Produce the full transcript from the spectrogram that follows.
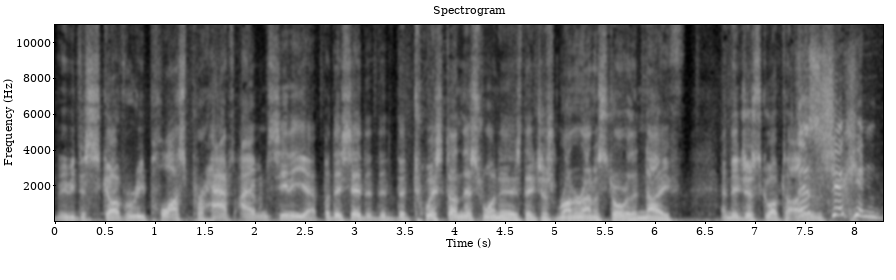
maybe Discovery Plus, perhaps. I haven't seen it yet, but they say that the, the twist on this one is they just run around a store with a knife and they just go up to items. this chicken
